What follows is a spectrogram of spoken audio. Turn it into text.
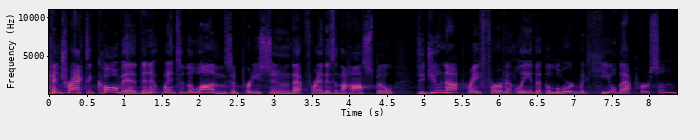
contracted COVID, then it went to the lungs, and pretty soon that friend is in the hospital. Did you not pray fervently that the Lord would heal that person?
